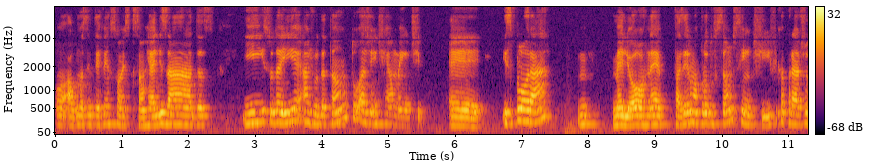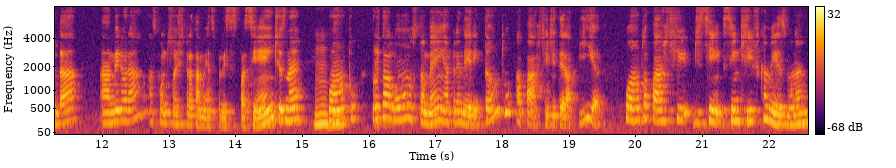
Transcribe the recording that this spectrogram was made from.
algumas intervenções que são realizadas, e isso daí ajuda tanto a gente realmente é, explorar melhor, né, fazer uma produção científica para ajudar a melhorar as condições de tratamento para esses pacientes, né, uhum. quanto para os alunos também aprenderem tanto a parte de terapia quanto a parte de ci científica mesmo, né.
